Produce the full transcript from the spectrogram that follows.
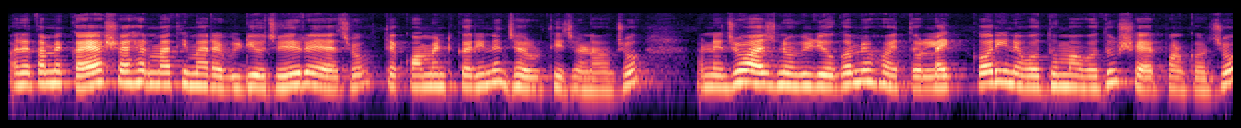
અને તમે કયા શહેરમાંથી મારા વીડિયો જોઈ રહ્યા છો તે કોમેન્ટ કરીને જરૂરથી જણાવજો. અને જો આજનો વીડિયો ગમ્યો હોય તો લાઇક કરીને વધુમાં વધુ શેર પણ કરજો.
